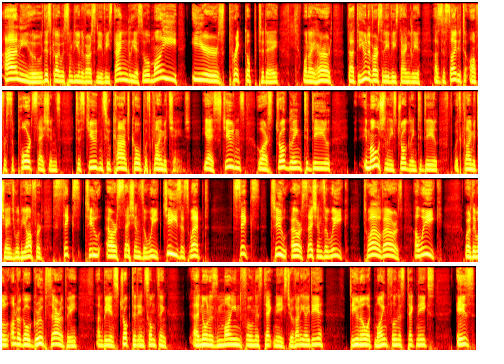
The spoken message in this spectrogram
Anywho, this guy was from the University of East Anglia, so my ears pricked up today when I heard that the University of East Anglia has decided to offer support sessions to students who can't cope with climate change. Yes, students who are struggling to deal, emotionally struggling to deal with climate change will be offered six two hour sessions a week. Jesus wept. Six two hour sessions a week. 12 hours a week where they will undergo group therapy and be instructed in something uh, known as mindfulness techniques. Do you have any idea? Do you know what mindfulness techniques is?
